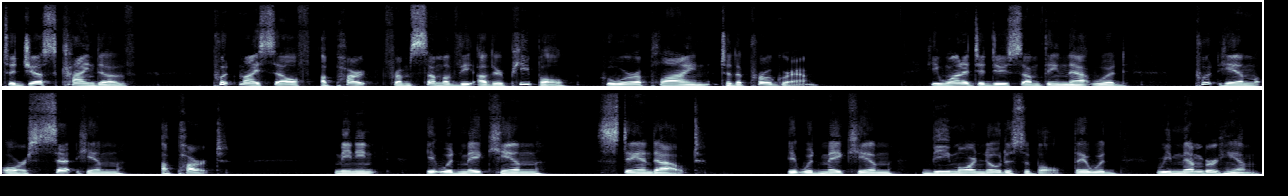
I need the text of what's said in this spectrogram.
to just kind of put myself apart from some of the other people who were applying to the program. He wanted to do something that would put him or set him apart meaning it would make him stand out. It would make him be more noticeable. They would remember him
